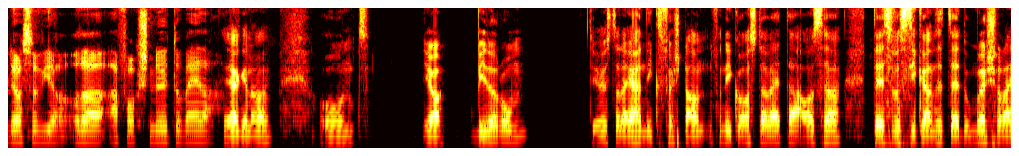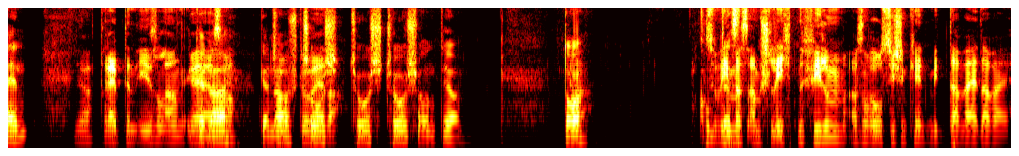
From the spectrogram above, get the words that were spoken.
Ja, so wie, oder einfach schnell da weiter. Ja, genau. Und ja, wiederum, die Österreicher haben nichts verstanden von den Gastarbeitern, außer das, was die ganze Zeit umschreien. Ja, treibt den Esel an, gell? Genau, Also, genau. tschusch tschusch, tschusch und ja. Da Ja. So wie man es am schlechten Film aus dem Russischen kennt mit dabei, dabei.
